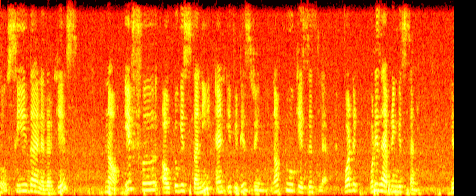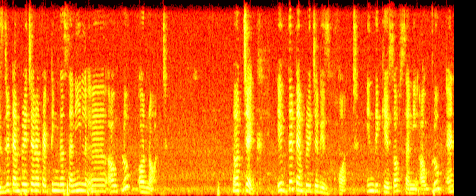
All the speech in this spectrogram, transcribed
So see the another case. Now if uh, outlook is sunny and if it is rainy. Now two cases left. What, what is happening with sunny? Is the temperature affecting the sunny uh, outlook or not? Now check if the temperature is hot in the case of sunny outlook and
